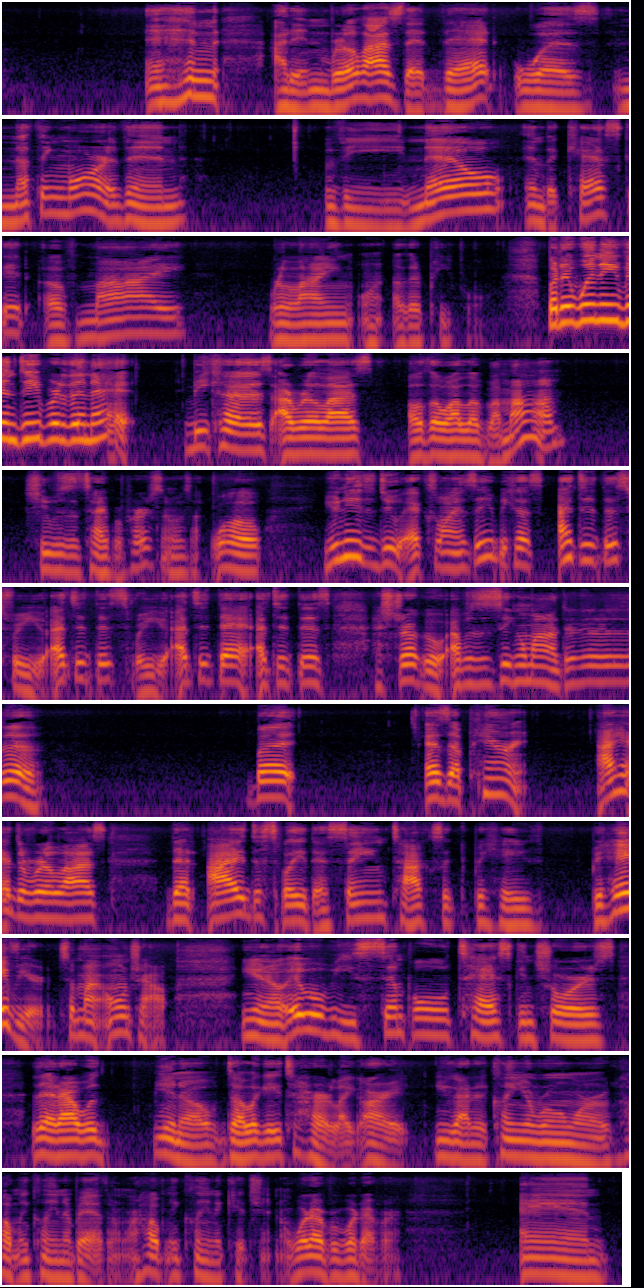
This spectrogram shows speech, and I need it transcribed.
and I didn't realize that that was nothing more than the nail in the casket of my relying on other people. But it went even deeper than that because I realized although I love my mom, she was the type of person was like, well, you need to do X, Y, and Z because I did this for you. I did this for you. I did that. I did this. I struggled. I was a single mom. Da, da, da, but as a parent, I had to realize that I displayed that same toxic behavior behavior to my own child. You know, it would be simple tasks and chores that I would, you know, delegate to her. Like, all right, you got to clean your room or help me clean a bathroom or help me clean the kitchen or whatever, whatever. And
